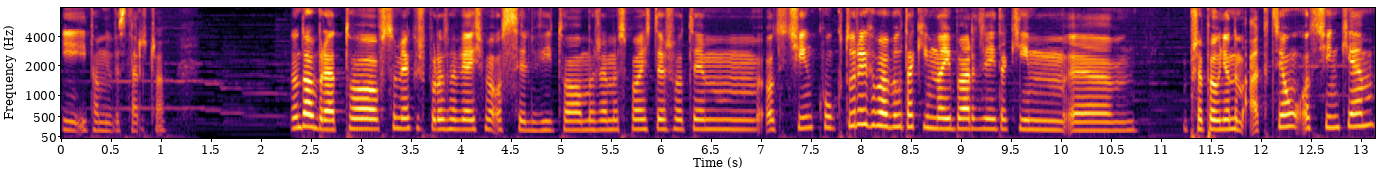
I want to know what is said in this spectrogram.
I, i to mi wystarcza. No dobra, to w sumie jak już porozmawialiśmy o Sylwii, to możemy wspomnieć też o tym odcinku, który chyba był takim najbardziej takim um, przepełnionym akcją odcinkiem,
